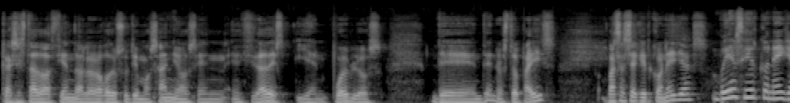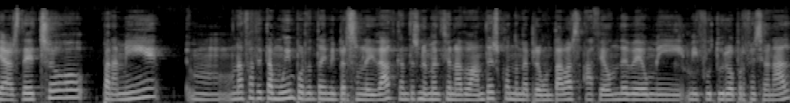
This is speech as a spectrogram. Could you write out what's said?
que has estado haciendo a lo largo de los últimos años en, ciudades y en pueblos de, nuestro país. ¿Vas a seguir con ellas? Voy a seguir con ellas. De hecho, para mí mm, una faceta muy importante de mi personalidad, que antes no he mencionado antes cuando me preguntabas hacia dónde veo mi, futuro profesional,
